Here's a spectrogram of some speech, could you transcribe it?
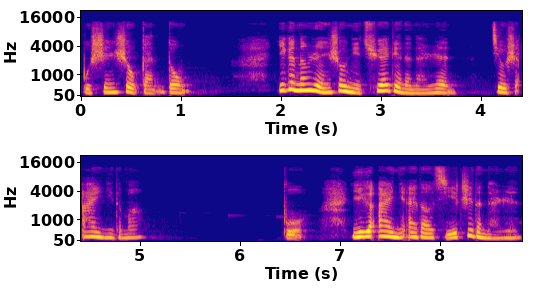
不深受感动。一个能忍受你缺点的男人，就是爱你的吗？不，一个爱你爱到极致的男人，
